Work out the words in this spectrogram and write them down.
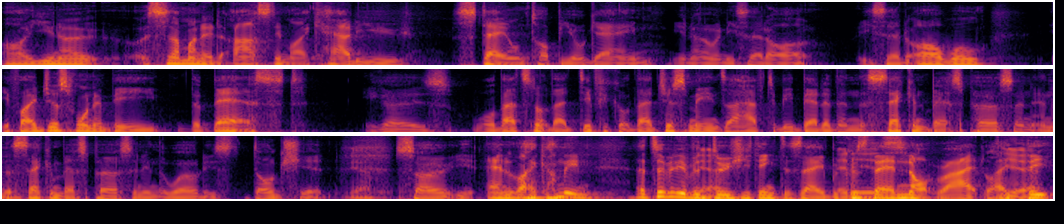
"Oh, you know, someone had asked him like, how do you stay on top of your game?" You know, and he said, "Oh, he said, oh well, if I just want to be the best." He goes, Well, that's not that difficult. That just means I have to be better than the second best person, and the second best person in the world is dog shit. Yeah. So, and like, I mean, that's a bit of a Yeah. douchey thing to say because they're not, right? Like, Yeah. the,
